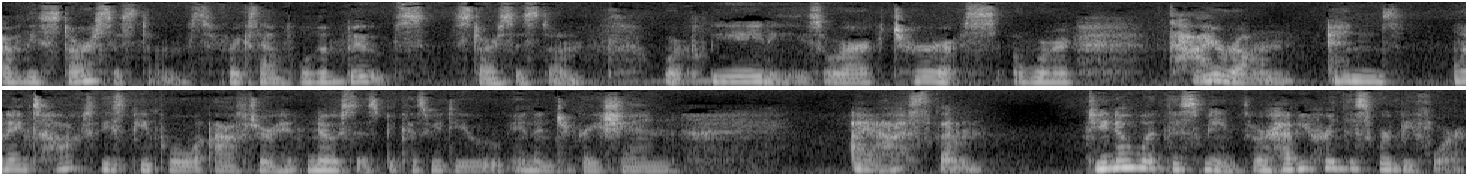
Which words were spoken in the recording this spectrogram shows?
of these star systems. For example, the Bootes star system, or Pleiades, or Arcturus, or Chiron. And when I talk to these people after hypnosis, because we do an integration, I ask them, Do you know what this means? Or have you heard this word before?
